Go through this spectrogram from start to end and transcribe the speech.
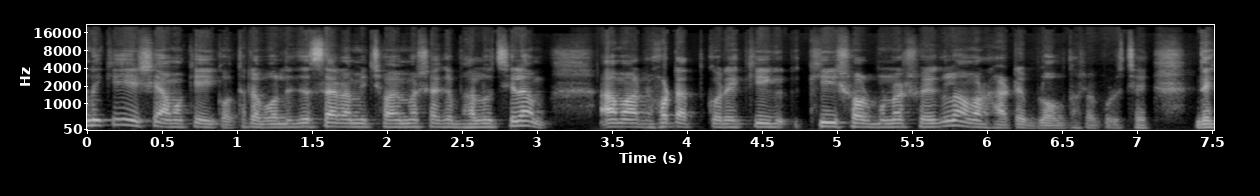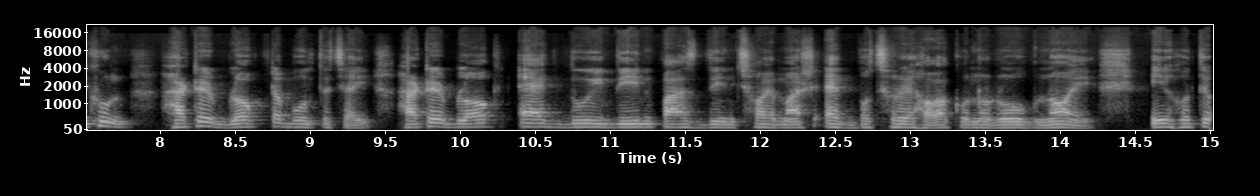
অনেকেই এসে আমাকে এই কথাটা বলে যে, স্যার, আমি ছয় মাস আগে ভালো ছিলাম। আমার হঠাৎ করে কি কি সর্বনাশ হয়ে গেলো? আমার হার্টে ব্লক ধরা পড়েছে। দেখুন, হার্টের ব্লকটা বলতে চাই, হার্টের ব্লক এক, দুই দিন, পাঁচ দিন, ছয় মাস, এক বছরে হওয়া কোনো রোগ নয়। এ হতে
